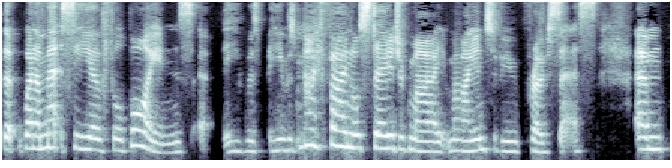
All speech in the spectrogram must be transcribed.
that when I met CEO Phil Boynes, uh, he was he was my final stage of my my interview process. Um,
